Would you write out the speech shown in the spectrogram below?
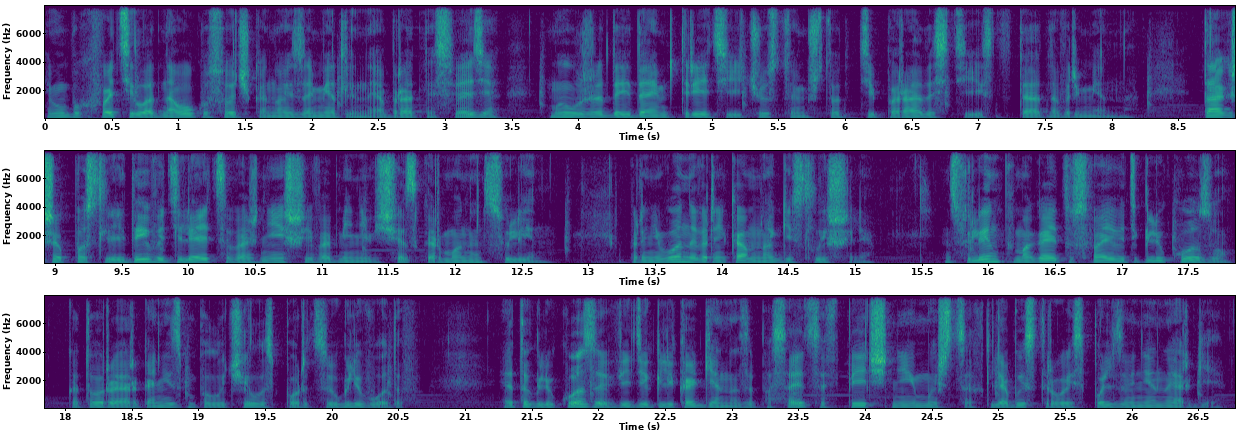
Ему бы хватило одного кусочка, но из-за медленной обратной связи мы уже доедаем третий и чувствуем что-то типа радости и стыда одновременно. Также после еды выделяется важнейший в обмене веществ гормон инсулин. Про него наверняка многие слышали. Инсулин помогает усваивать глюкозу, которую организм получил из порции углеводов. Эта глюкоза в виде гликогена запасается в печени и мышцах для быстрого использования энергии –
